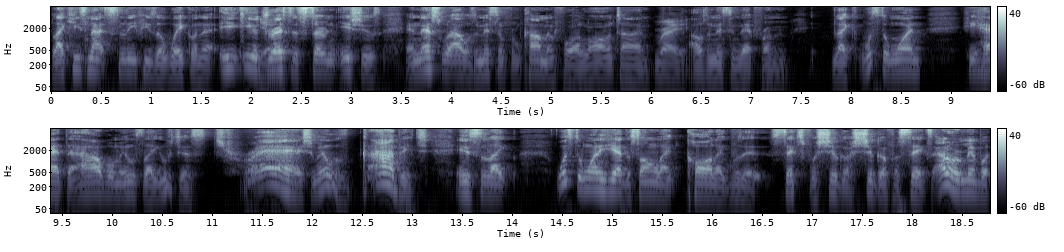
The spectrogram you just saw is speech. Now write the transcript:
Like he's not asleep; he's awake on that. He, he addresses certain issues, and that's what I was missing from Common for a long time. Right. I was missing that from him. Like, what's the one? He had the album. It was like it was just trash. Man, it was garbage. It's like. What's the one he had the song like called like was it sex for sugar sugar for sex I don't remember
